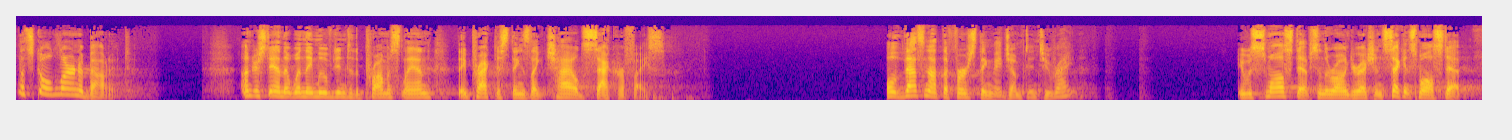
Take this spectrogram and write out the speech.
Let's go learn about it. Understand that when they moved into the promised land, they practiced things like child sacrifice. Well, that's not the first thing they jumped into, right? It was small steps in the wrong direction. Second small step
